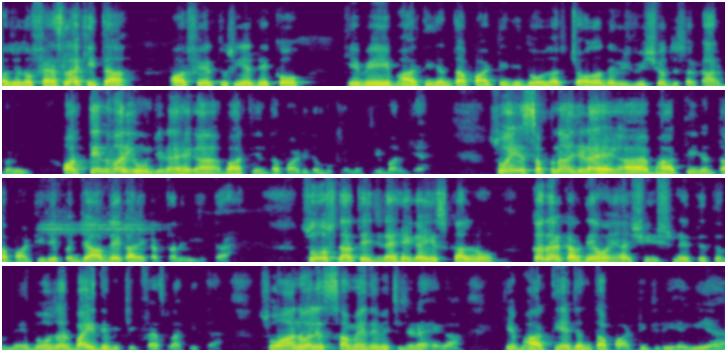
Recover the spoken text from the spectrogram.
ਔਰ ਜਦੋਂ ਫੈਸਲਾ ਕੀਤਾ ਔਰ ਫਿਰ ਤੁਸੀਂ ਇਹ ਦੇਖੋ ਕਿ ਵੀ ਭਾਰਤੀ ਜਨਤਾ ਪਾਰਟੀ ਦੀ 2014 ਦੇ ਵਿੱਚ ਵਿਸ਼ਵ ਸਰਕਾਰ ਬਣੀ ਔਰ ਤਿੰਨ ਵਾਰੀ ਹੁਣ ਜਿਹੜਾ ਹੈਗਾ ਭਾਰਤੀ ਜਨਤਾ ਪਾਰਟੀ ਦਾ ਮੁੱਖ ਮੰਤਰੀ ਬਣ ਗਿਆ ਸੋ ਇਹ ਸੁਪਨਾ ਜਿਹੜਾ ਹੈਗਾ ਭਾਰਤੀ ਜਨਤਾ ਪਾਰਟੀ ਦੇ ਪੰਜਾਬ ਦੇ ਕਾਰਜਕਰਤਾ ਨੇ ਵੀ ਲਿੱਤਾ ਹੈ ਸੋ ਉਸ ਨਾਤੇ ਜਿਹੜਾ ਹੈਗਾ ਇਸ ਗੱਲ ਨੂੰ ਕਦਰ ਕਰਦਿਆਂ ਹੋਇਆਂ ਸ਼ੀਰਸ਼ ਨੇਤ੍ਵ ਨੇ 2022 ਦੇ ਵਿੱਚ ਇੱਕ ਫੈਸਲਾ ਕੀਤਾ। ਸੋ ਆਉਣ ਵਾਲੇ ਸਮੇਂ ਦੇ ਵਿੱਚ ਜਿਹੜਾ ਹੈਗਾ ਕਿ ਭਾਰਤੀ ਜਨਤਾ ਪਾਰਟੀ ਜਿਹੜੀ ਹੈਗੀ ਹੈ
